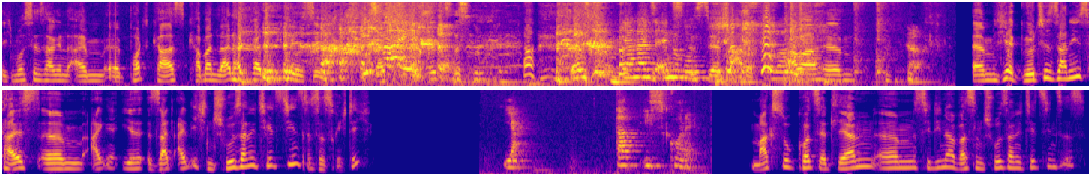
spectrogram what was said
ich muss dir sagen, in einem äh, Podcast kann man leider keine Videos sehen. Ich weiß! Das ist, das Jan als Erinnerung. ist sehr schade. Aber ähm, Ja. ähm, hier, Goethe-Sanis heißt, ähm, ihr seid eigentlich ein Schulsanitätsdienst, ist das richtig? Ja, das ist korrekt. Magst du kurz erklären, ähm, Selina, was ein Schulsanitätsdienst ist?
